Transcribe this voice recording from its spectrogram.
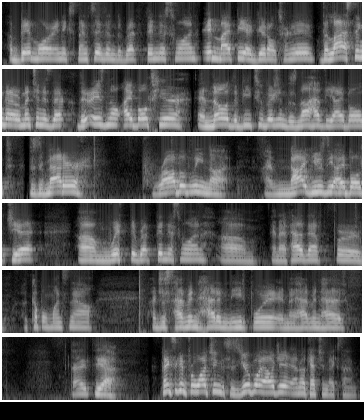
a bit more inexpensive than the Rep Fitness one. It might be a good alternative. The last thing that I would mention is that there is no eye bolt here. And no, the V2 version does not have the eye bolt. Does it matter? Probably not. I've not used the eye yet um, with the Rep Fitness one. Um, and I've had that for a couple months now. I just haven't had a need for it and I haven't had, I, yeah. Thanks again for watching. This is your boy LJ and I'll catch you next time.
